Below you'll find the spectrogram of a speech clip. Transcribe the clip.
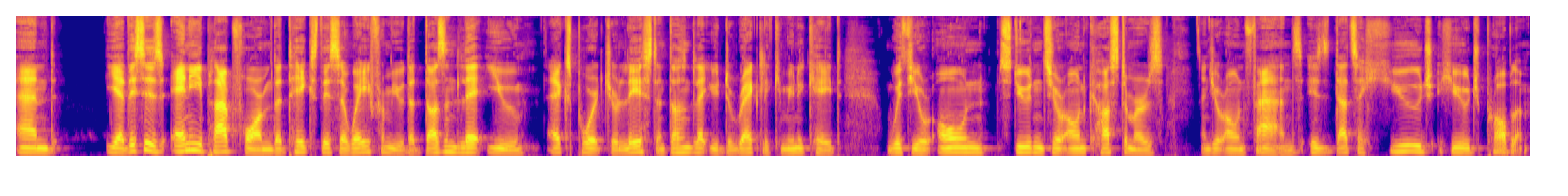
And yeah, this is any platform that takes this away from you, that doesn't let you export your list and doesn't let you directly communicate with your own students, your own customers, and your own fans is that's a huge, huge problem.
